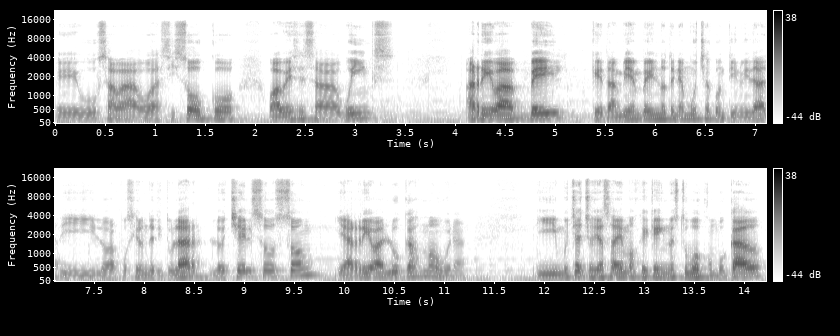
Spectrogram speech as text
eh, usaba o a Sissoko o a veces a Wings. Arriba Bale, que también Bale no tenía mucha continuidad y lo pusieron de titular. Lo Chelsea, Son y arriba Lucas Moura. Y muchachos, ya sabemos que Kane no estuvo convocado.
